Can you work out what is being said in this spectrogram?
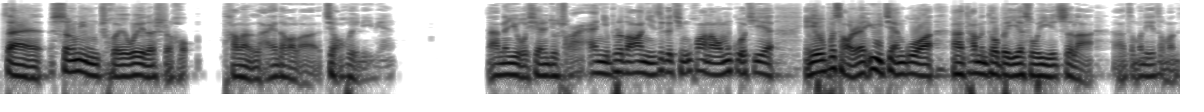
在生命垂危的时候，他们来到了教会里边。啊，那有些人就说：“哎，你不知道你这个情况呢？我们过去也有不少人遇见过啊，他们都被耶稣医治了啊，怎么的怎么的。”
